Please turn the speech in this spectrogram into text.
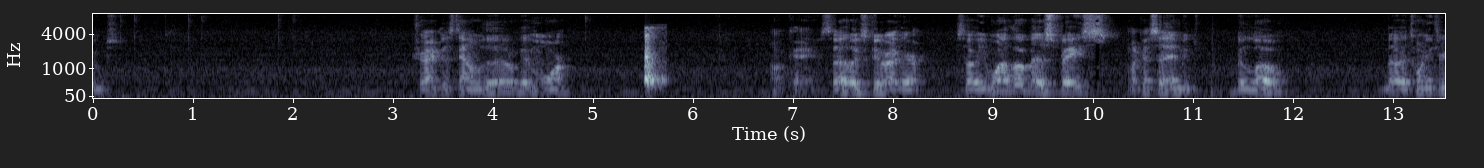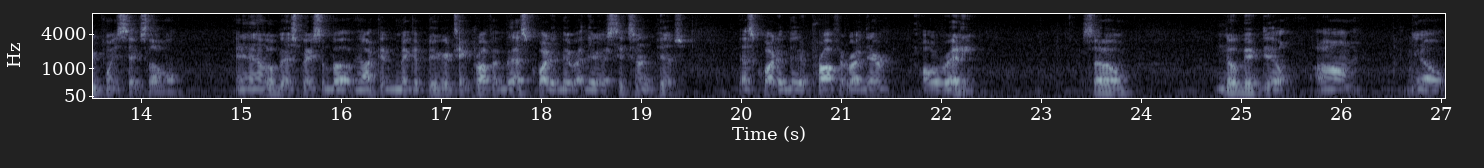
Oops drag this down a little bit more. Okay, so that looks good right there. So you want a little bit of space, like I said, in be below the 23.6 level and a little bit of space above. Now I could make a bigger take profit, but that's quite a bit right there. That's 600 pips. That's quite a bit of profit right there already. So no big deal. Um, you know,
